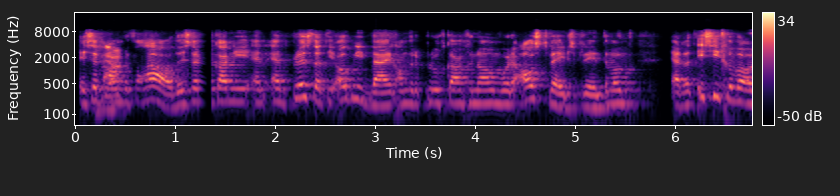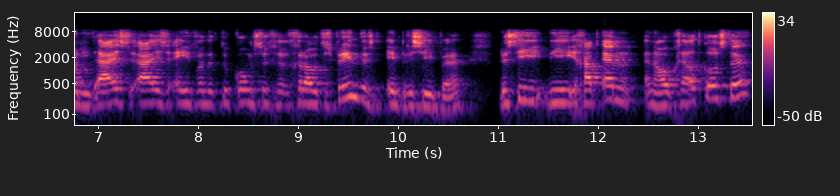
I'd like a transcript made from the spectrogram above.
is een Ja. ander verhaal. Dus dan kan hij. En, en plus dat hij ook niet bij een andere ploeg kan genomen worden als tweede sprinter. Want ja, dat is hij gewoon niet. Hij is, hij is een van de toekomstige grote sprinters in principe. Dus die, die gaat en een hoop geld kosten.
